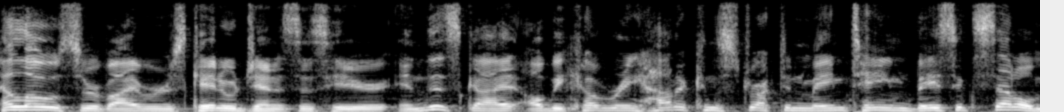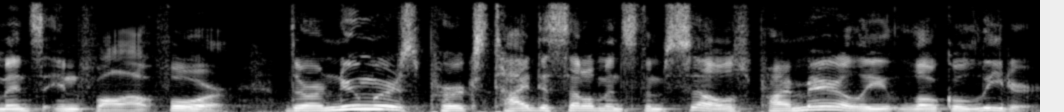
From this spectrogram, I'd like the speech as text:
Hello survivors, Genesis here. In this guide, I'll be covering how to construct and maintain basic settlements in Fallout 4. There are numerous perks tied to settlements themselves, primarily local leader.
